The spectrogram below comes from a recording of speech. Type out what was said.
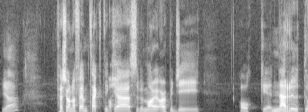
Ja. Persona 5 Tactica, Ah. Super Mario RPG och eh, Naruto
